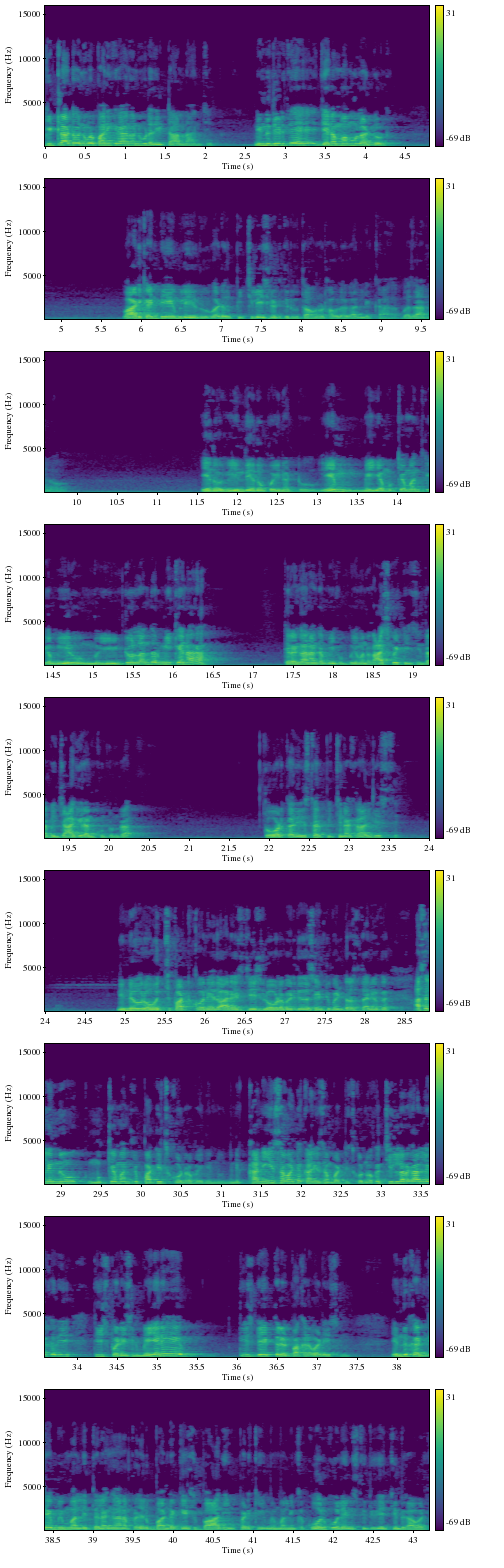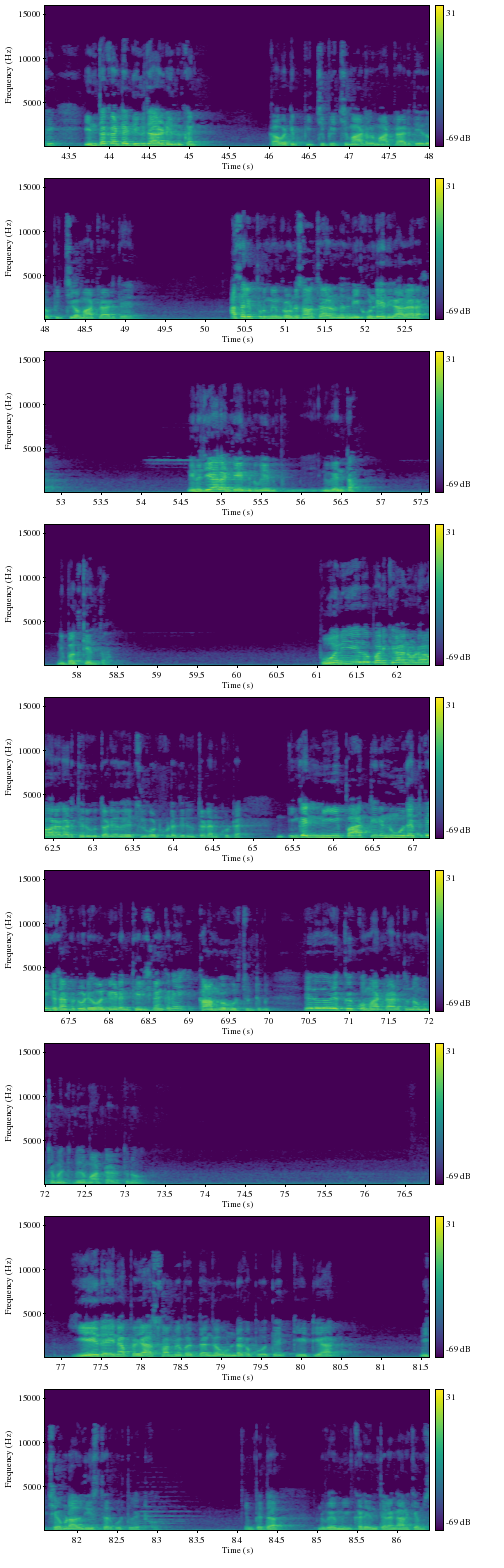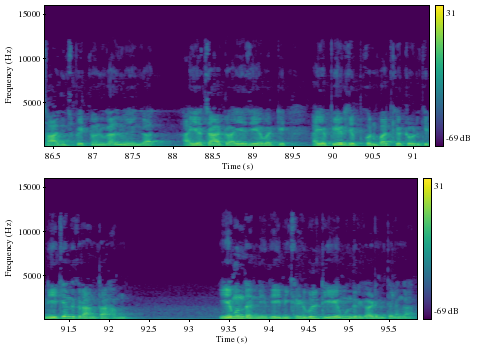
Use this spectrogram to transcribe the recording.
గిట్లాటోని కూడా పనికిరానని కూడా తిట్టాలనా అని చెప్పి. నిన్ను తిడితే జనం మమ్ములు అంటుండ్రు. వాడికంటే ఏం లేదు. వాడు పిచ్చి లేచినట్టు తిరుగుతా ఉన్నాడు హౌలగాన్ లెక్క బజార్లో. ఏదో వీందేదో పోయినట్టు. ఏం మెయ్య ముఖ్యమంత్రిగా మీరు ఈ ఇంటి వాళ్ళందరూ మీకేనారా? తెలంగాణ అంటే మీకు ఏమన్నా రాసి పెట్టించిండ్రా మీ జాగీర్ అనుకుంటుండ్రా? తోడక తీస్తారు పిచ్చి నకరాలు చేస్తే. నిన్నెవరో వచ్చి పట్టుకొని ఏదో అరెస్ట్ చేసి లోపల పెడితే ఏదో సెంటిమెంట్ వస్తుందని ఒక అసలు నిన్ను ముఖ్యమంత్రి పట్టించుకోడరా భయ్ నిన్ను. నిన్ను కనీసం అంటే కనీసం పట్టించుకోండి ఒక చిల్లరగా లెక్క తీసి పడేసింది మెయ్యనే తీసి డేక్తలేడు పక్కన పడేసింది. ఎందుకంటే మిమ్మల్ని తెలంగాణ ప్రజలు బండకేసి బాధి ఇప్పటికీ మిమ్మల్ని ఇంకా కోలుకోలేని స్థితి తెచ్చింది కాబట్టి ఇంతకంటే దిగుజారుడు ఎందుకని? కాబట్టి పిచ్చి పిచ్చి మాటలు మాట్లాడితే ఏదో పిచ్చిగా మాట్లాడితే అసలు ఇప్పుడు మేము రెండు సంవత్సరాలు ఉన్నది నీకుండేది కాదారా? నిన్ను చేయాలంటే ఏంది నువ్వే? నువ్వెంత? నీ బతికెంత? పోనీ ఏదో పనికిరానోడు ఆవరగాడు తిరుగుతాడు ఏదో ఎచ్చులు కొట్టుకుంటా తిరుగుతాడు అనుకుంటా. ఇంకా నీ పార్టీని నువ్వు తప్పితే ఇంకా చంపేటోడు ఎవరు లేడని తెలిసినాకనే కామ్గా కూర్చుంటుంది. ఏదో ఎక్కువ ఎక్కువ మాట్లాడుతున్నావు ముఖ్యమంత్రి మీద మాట్లాడుతున్నావు. ఏదైనా ప్రజాస్వామ్యబద్ధంగా ఉండకపోతే కేటీఆర్ నీ చెమడాలు తీస్తారు గుర్తుపెట్టుకో. ఏం పెద్ద నువ్వేం ఇక్కడ ఏం తెలంగాణకి ఏం సాధించి పెట్టినవి కాదు నువ్వేం కాదు. అయ్య చాటు అయ్య చేయబట్టి అయ్య పేరు చెప్పుకొని బతికేటోడికి నీకెందుకు రాంతాహము ఏముందండి నీది నీ క్రెడిబిలిటీ ఏముంది రిగార్డింగ్ తెలంగాణ?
